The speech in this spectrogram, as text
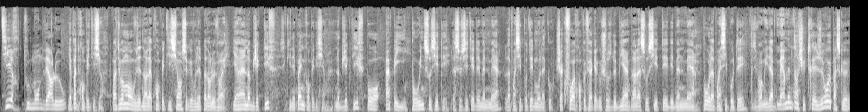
tire tout le monde vers le haut Il n'y a pas de compétition. À partir du moment où vous êtes dans la compétition, c'est que vous n'êtes pas dans le vrai. Il y a un objectif, ce qui n'est pas une compétition. Un objectif pour un pays, pour une société. La société des bains de mer, la principauté de Monaco. Chaque fois qu'on peut faire quelque chose de bien dans la société des bains de mer pour la principauté, c'est formidable. Mais en même temps, je suis très heureux parce que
